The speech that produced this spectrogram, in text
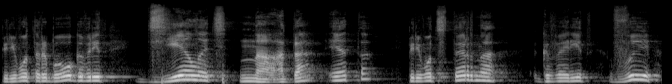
Перевод РБО говорит «делать надо это». Перевод Стерна говорит «вы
